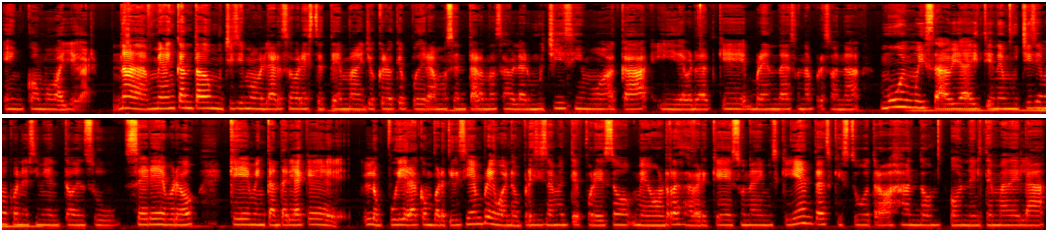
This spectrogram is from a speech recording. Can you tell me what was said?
en cómo va a llegar nada, me ha encantado muchísimo hablar sobre este tema. Yo creo que pudiéramos sentarnos a hablar muchísimo acá y de verdad que Brenda es una persona muy, muy sabia y tiene muchísimo conocimiento en su cerebro que me encantaría que lo pudiera compartir siempre y bueno, precisamente por eso me honra saber que es una de mis clientas que estuvo trabajando con el tema de la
